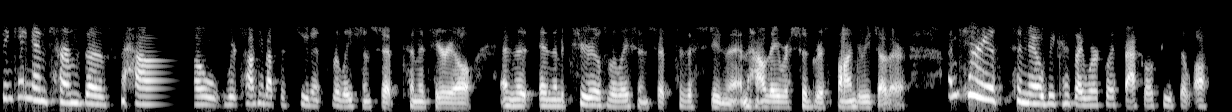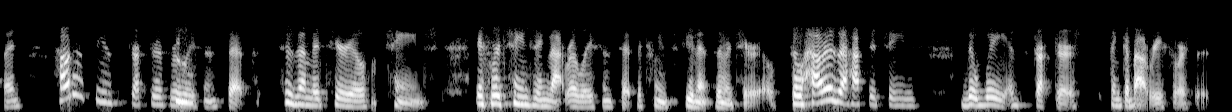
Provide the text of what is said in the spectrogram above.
thinking in terms of how we're talking about the student's relationship to material and the, and the material's relationship to the student and how they should respond to each other. I'm curious to know because I work with faculty so often, how does the instructor's hmm. relationship to the materials change if we're changing that relationship between students and materials? So how does it have to change the way instructors think about resources?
